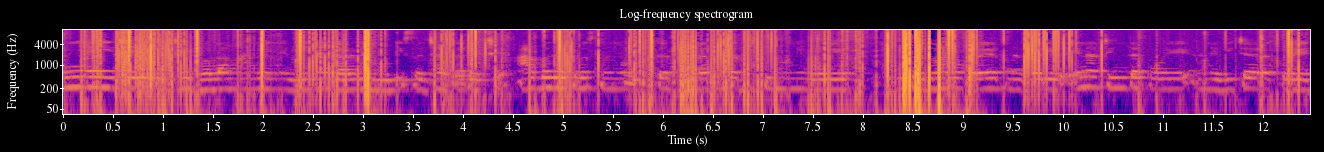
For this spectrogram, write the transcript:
અન્યાયી છે કે જે ભલા માનવીને વિના કારણે મોટી સજા કરે છે? આ બધા પ્રશ્નોનો ઉત્તર ભારતના ઋષિમુનિઓએ શોધવાનો પ્રયત્ન કર્યો એના ચિંતકોએ અને વિચારકોએ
